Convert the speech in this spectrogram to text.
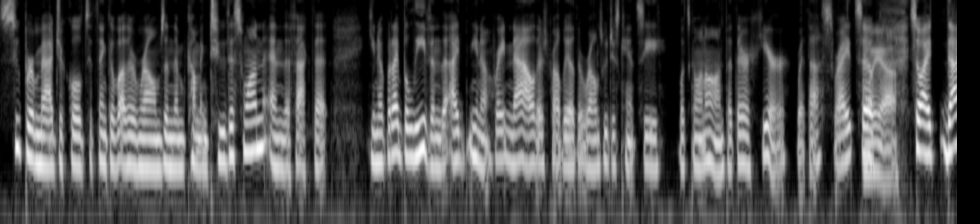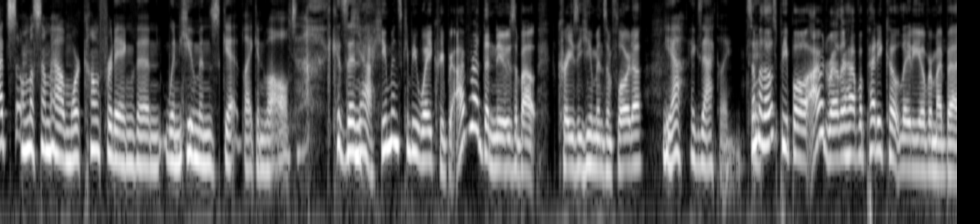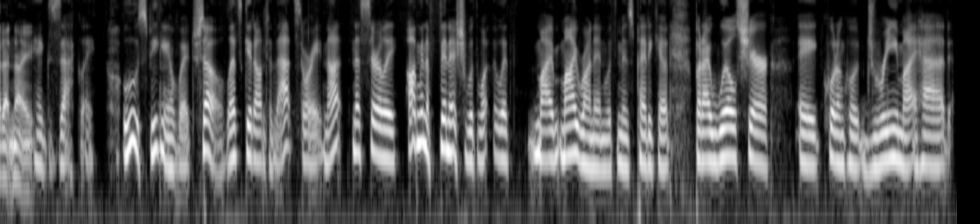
super magical to think of other realms and them coming to this one and the fact that you know but i believe in that i you know right now there's probably other realms. We just can't see what's going on but they're here with us right? So Oh, yeah. so I that's almost somehow more comforting than when humans get like involved, because then yeah. humans can be way creepier. I've read the news about crazy humans in Florida. Yeah, exactly, Some of those people, I would rather have a petticoat lady over my bed at night. exactly. Ooh, speaking of which, so let's get on to that story. Not necessarily. I'm going to finish with what with my my run in with Ms. Petticoat, but I will share a quote unquote dream I had.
